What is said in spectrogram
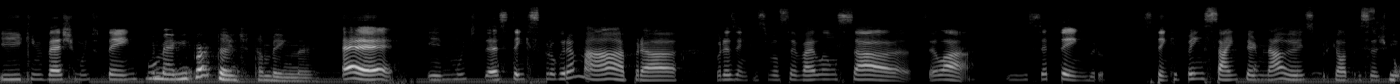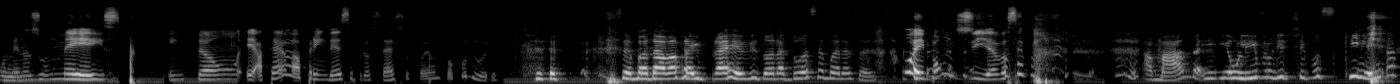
e que investe muito E tempo. mega importante também, né? É, e muito, é, você tem que se programar para, por exemplo, se você vai lançar, sei lá, em setembro, você tem que pensar em terminar antes, porque ela precisa de pelo Sim. menos um mês. Então, até eu aprender esse processo foi um pouco duro. Você mandava pra ir pra revisora duas semanas antes. Oi, bom dia. Você Amada, e, e um livro de tipo 500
